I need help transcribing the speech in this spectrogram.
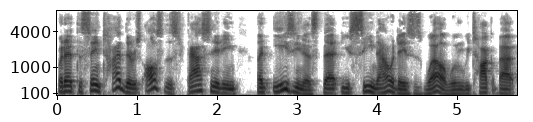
but at the same time there was also this fascinating uneasiness that you see nowadays as well when we talk about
